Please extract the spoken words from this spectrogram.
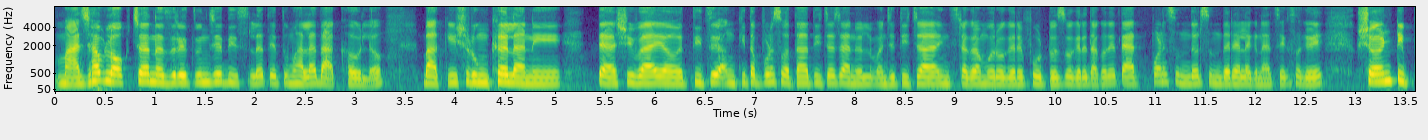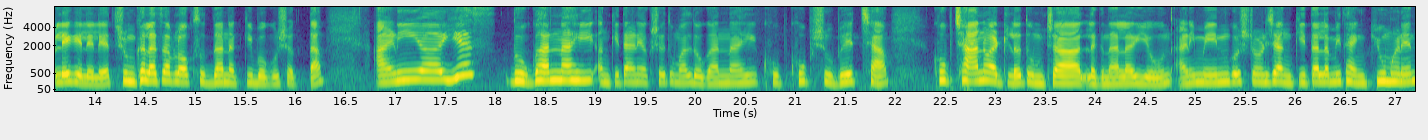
माझ्या ब्लॉगच्या नजरेतून जे दिसलं ते तुम्हाला दाखवलं. बाकी शृंखलाने त्याशिवाय तिचे अंकिता पण स्वतः तिच्या चॅनल म्हणजे तिच्या इंस्टाग्रामवर वगैरे फोटोज वगैरे दाखवते. त्यात पण सुंदर सुंदर या लग्नाचे सगळे क्षण टिपले गेलेले आहेत. शृंखलाचा ब्लॉगसुद्धा नक्की बघू शकता. आणि येस दोघांनाही अंकिता आणि अक्षय तुम्हाला दोघांनाही खूप खूप शुभेच्छा. खूप छान वाटलं तुमच्या लग्नाला येऊन. आणि मेन गोष्ट म्हणजे अंकिताला मी थँक्यू म्हणेन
